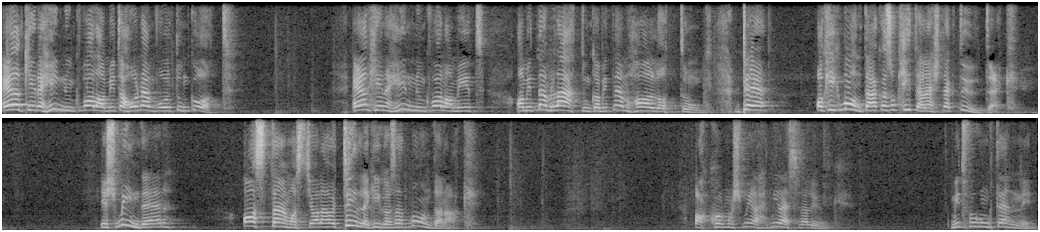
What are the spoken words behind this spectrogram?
El kéne hinnünk valamit, ahol nem voltunk ott. El kéne hinnünk valamit, amit nem láttunk, amit nem hallottunk. De akik mondták, azok hitelesnek tűntek. És minden azt támasztja alá, hogy tényleg igazat mondanak. Akkor most mi lesz velünk? Mit fogunk tenni?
